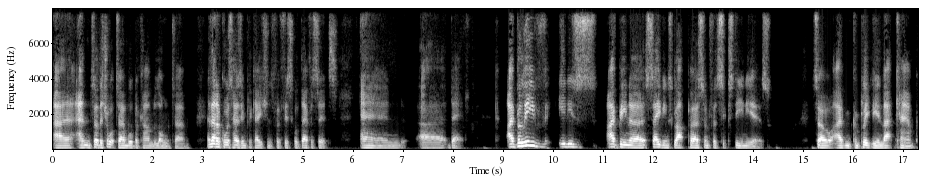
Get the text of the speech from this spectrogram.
Uh, and so the short term will become long term. And that, of course, has implications for fiscal deficits and uh, debt. I believe it is, I've been a savings glut person for 16 years. So I'm completely in that camp.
